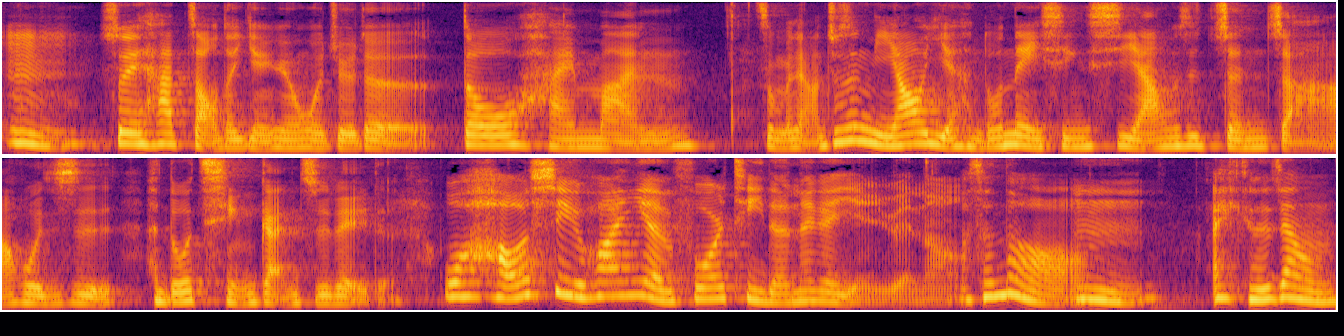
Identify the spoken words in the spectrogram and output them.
嗯，所以他找的演员我觉得都还蛮怎么讲，就是你要演很多内心戏啊，或是挣扎啊，或者是很多情感之类的。我好喜欢演 Forty 的那个演员哦，哦真的哦，嗯。哎，可是这样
